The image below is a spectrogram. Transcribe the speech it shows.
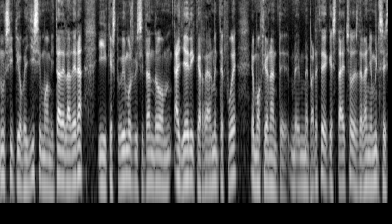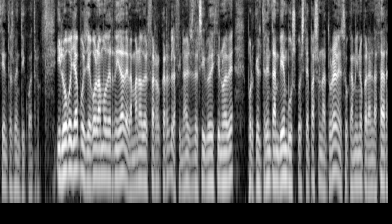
un sitio bellísimo a mitad de ladera y que estuvimos visitando ayer y que realmente fue emocionante. Me, parece que está hecho desde el año 1624. Y luego ya pues llegó la modernidad de la mano del ferrocarril a finales del siglo XIX, porque el tren también buscó este paso natural en su camino para enlazar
